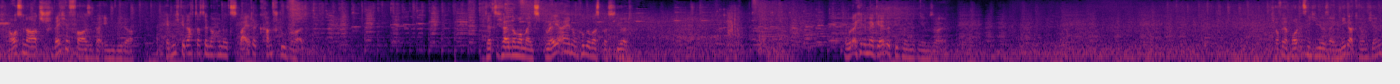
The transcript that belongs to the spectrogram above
Ich brauche so eine Art Schwächephase bei ihm wieder. Hätte nicht gedacht, dass er noch eine zweite Kampfstufe hat. Setze ich halt nochmal mein Spray ein und gucke, was passiert. Oder ich hätte mehr gelbe Pigment mitnehmen sollen. Ich hoffe, er baut jetzt nicht wieder sein Megatürmchen.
